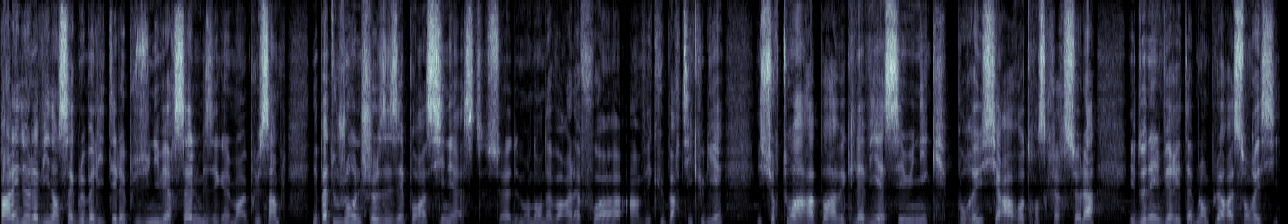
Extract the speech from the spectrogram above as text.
Parler de la vie dans sa globalité la plus universelle, mais également la plus simple, n'est pas toujours une chose aisée pour un cinéaste, cela demandant d'avoir à la fois un vécu particulier, et surtout un rapport avec la vie assez unique pour réussir à retranscrire cela et donner une véritable ampleur à son récit.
